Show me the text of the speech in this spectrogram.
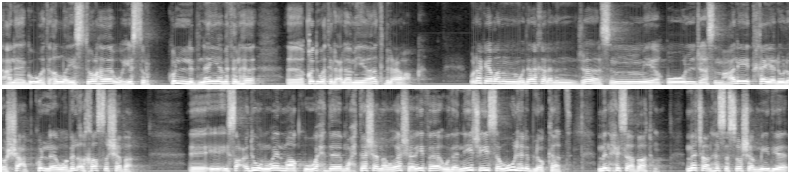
على قوة الله يسترها ويستر كل بنية مثلها آه، قدوة الإعلاميات بالعراق. هناك أيضا مداخلة من جاسم يقول جاسم علي تخيلوا لو الشعب كله وبالأخص الشباب آه، يصعدون وين ماكو وحدة محتشمة وشريفة وذنيش يسووا لهن بلوكات من حساباتهم. ما كان هسه ال social media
